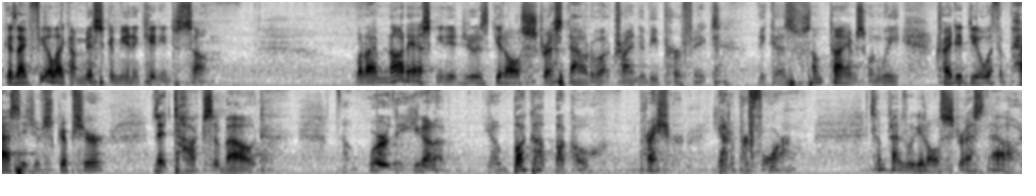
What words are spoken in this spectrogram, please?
because I feel like I'm miscommunicating to some. What I'm not asking you to do is get all stressed out about trying to be perfect because sometimes when we try to deal with a passage of scripture that talks about uh, worthy, you got to, you know, buck up, bucko, pressure. You got to perform sometimes we get all stressed out.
